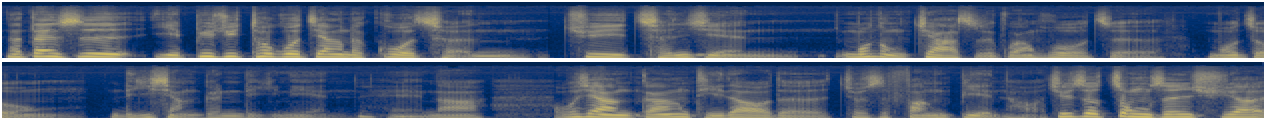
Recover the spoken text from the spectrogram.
那但是也必须透过这样的过程去呈现某种价值观或者某种理想跟理念。那我想刚刚提到的就是方便哈，就是说众生需要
